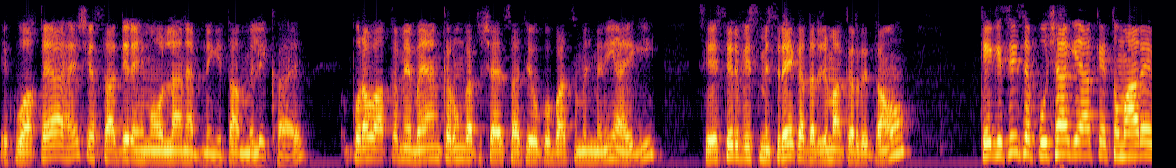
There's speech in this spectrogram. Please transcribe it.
ایک واقعہ ہے، شیخ سعدی رحمہ اللہ نے اپنی کتاب میں لکھا ہے۔ پورا واقعہ میں بیان کروں گا تو شاید ساتھیوں کو بات سمجھ میں نہیں آئے گی۔ صرف اس مصرے کا ترجمہ کر دیتا ہوں کہ کسی سے پوچھا گیا کہ تمہارے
